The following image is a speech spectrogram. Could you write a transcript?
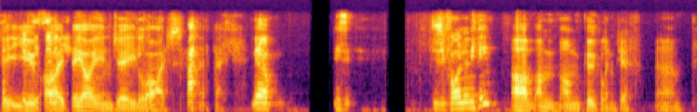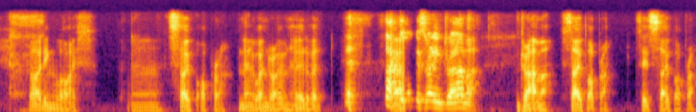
G U I D I N G Light. Okay. Now, is it, did you find anything? Um, I'm I'm googling Jeff. Um, Guiding Light. Uh, soap opera. No wonder I haven't heard of it. the longest running drama. Drama. Soap opera. It says soap opera.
